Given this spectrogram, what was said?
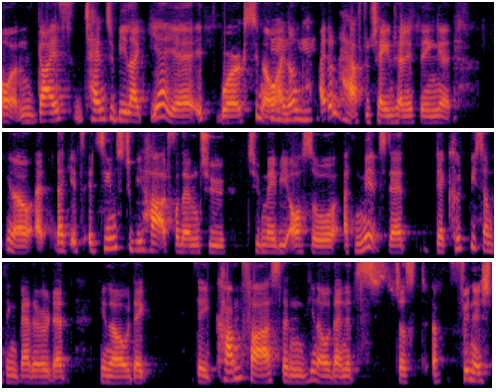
um, guys tend to be like yeah yeah it works you know mm-hmm. i don't mm-hmm. i don't have to change anything uh, you know like it's it seems to be hard for them to to maybe also admit that there could be something better that you know they they come fast and you know then it's just finished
